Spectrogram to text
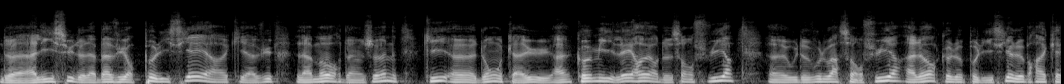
de, à l'issue de la bavure policière qui a vu la mort d'un jeune qui donc a eu a commis l'erreur de s'enfuir ou de vouloir s'enfuir alors que le policier le braquait.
